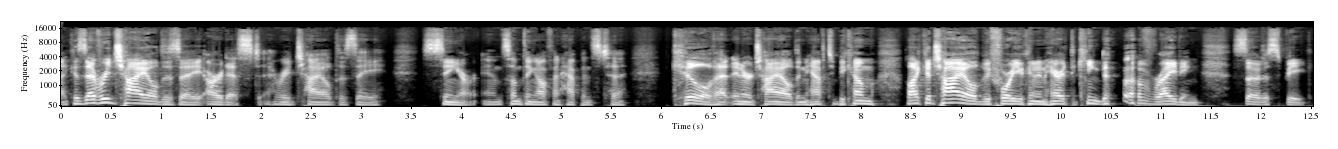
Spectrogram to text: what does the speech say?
Because uh, every child is a artist, every child is a singer, and something often happens to kill that inner child, and you have to become like a child before you can inherit the kingdom of writing, so to speak.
